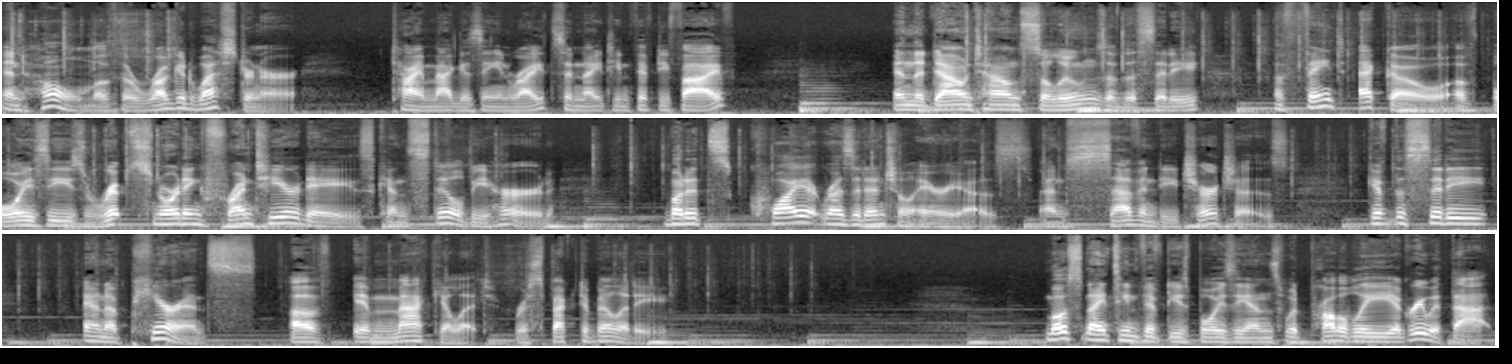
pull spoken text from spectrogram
and home of the rugged westerner Time magazine writes in 1955. In the downtown saloons of the city, a faint echo of Boise's rip snorting frontier days can still be heard. But its quiet residential areas and 70 churches give the city an appearance of immaculate respectability. Most 1950s Boiseans would probably agree with that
